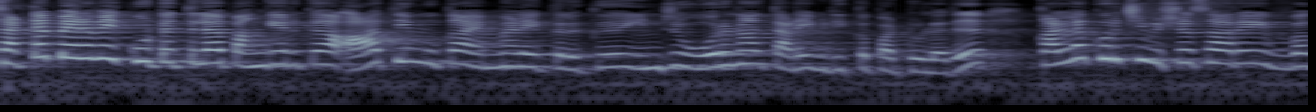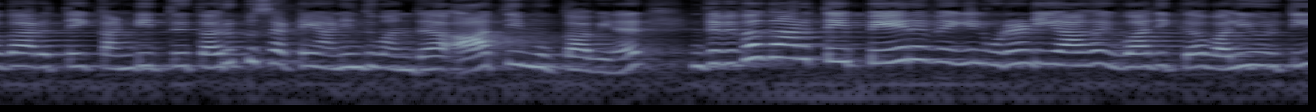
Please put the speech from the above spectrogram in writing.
சட்டப்பேரவை கூட்டத்தில் பங்கேற்க அதிமுக எம்எல்ஏக்களுக்கு இன்று ஒரு நாள் தடை விதிக்கப்பட்டுள்ளது. கள்ளக்குறிச்சி விஷசாரை விவகாரத்தை கண்டித்து கருப்பு சட்டை அணிந்து வந்த அதிமுகவினர் இந்த விவகாரத்தை பேரவையில் உடனடியாக விவாதிக்க வலியுறுத்தி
